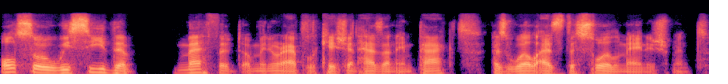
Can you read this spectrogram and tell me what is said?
Also, we see the method of manure application has an impact as well as the soil management.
